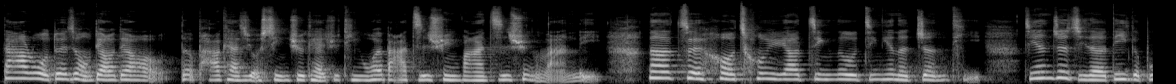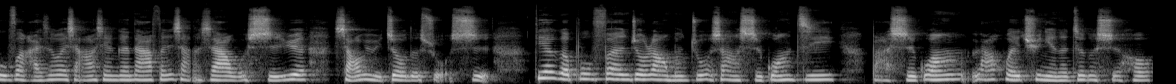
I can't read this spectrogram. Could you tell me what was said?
大家如果对这种调调的 podcast 有兴趣，可以去听，我会把资讯放在资讯栏里。那最后，终于要进入今天的正题。今天这集的第一个部分，还是会想要先跟大家分享一下我十月小宇宙的琐事。第二个部分就让我们坐上时光机，把时光拉回去年的这个时候，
